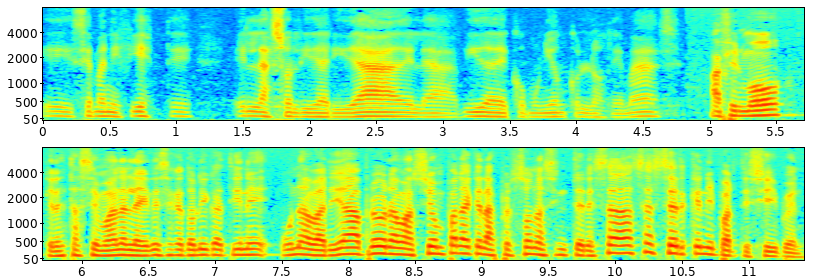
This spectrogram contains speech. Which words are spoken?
eh, se manifieste en la solidaridad, en la vida de comunión con los demás. Afirmó que en esta semana la Iglesia Católica tiene una variada programación para que las personas interesadas se acerquen y participen.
